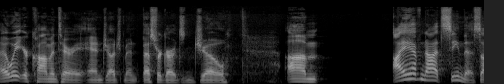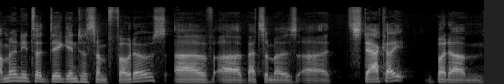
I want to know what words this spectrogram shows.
I await your commentary and judgment. Best regards, Joe. Um, I have not seen this. I'm going to need to dig into some photos of uh, Betsema's uh, stack height, but um,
